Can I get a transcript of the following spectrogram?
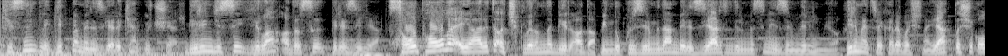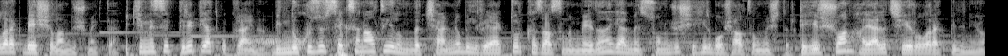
kesinlikle gitmemeniz gereken 3 yer. Birincisi Yılan Adası, Brezilya. Sao Paulo eyaleti açıklarında bir ada. 1920'den beri ziyaret edilmesine izin verilmiyor. 1 metrekare başına yaklaşık olarak 5 yılan düşmekte. İkincisi Pripyat, Ukrayna. 1986 yılında Çernobil reaktör kazasının meydana gelmesi sonucu şehir boşaltılmıştır. Şehir şu an hayalet şehir olarak biliniyor.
